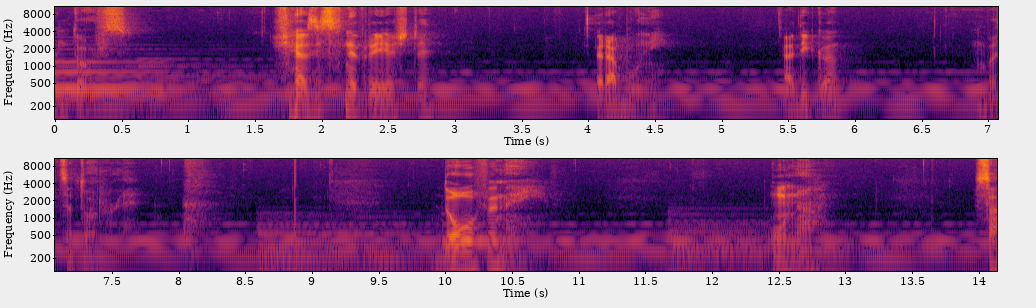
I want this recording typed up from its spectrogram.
întors. Și a zis în evreiește, Rabunii, adică învățătorule. Două femei. Una s-a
